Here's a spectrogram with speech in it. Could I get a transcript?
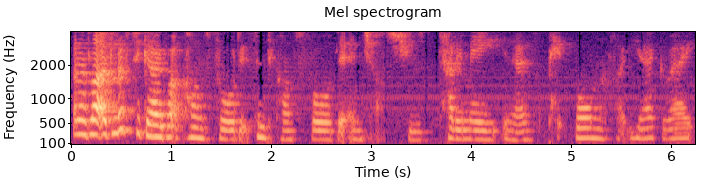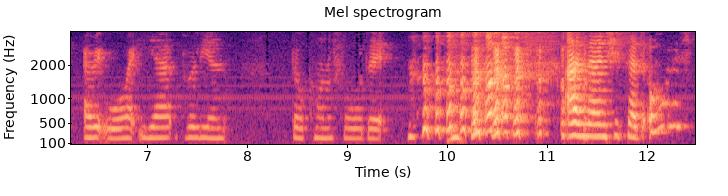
And I was like, I'd love to go, but I can't afford it. Simply can't afford it. And she, she was telling me, you know, it's Pitbull. And I was like, yeah, great. Eric Warwick, yeah, brilliant. Still can't afford it. and then she said, oh, this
